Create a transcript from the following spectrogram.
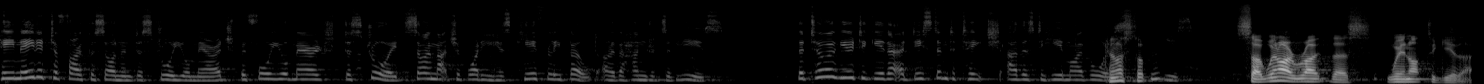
He needed to focus on and destroy your marriage before your marriage destroyed so much of what he has carefully built over hundreds of years. The two of you together are destined to teach others to hear my voice. Can I stop you? Yes. So when I wrote this, we're not together.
